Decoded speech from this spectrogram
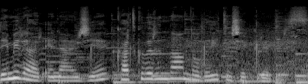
Demirer Enerji'ye katkılarından dolayı teşekkür ederiz.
